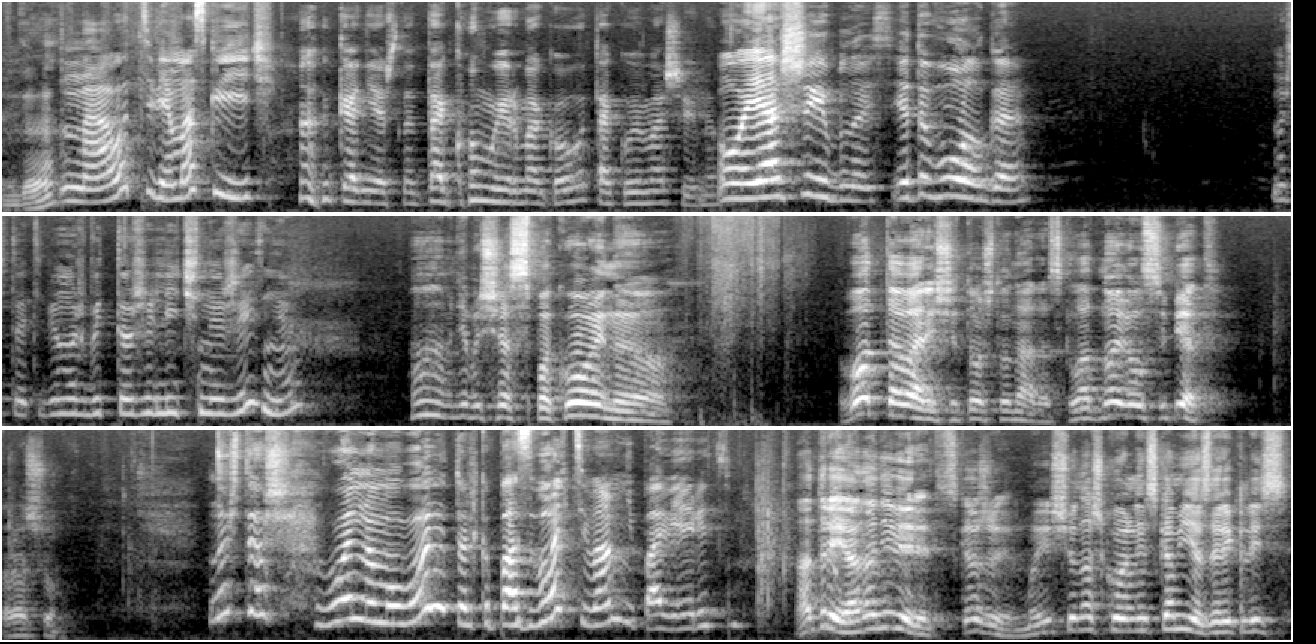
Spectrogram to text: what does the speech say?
да? На, вот тебе москвич. Конечно, такому Ермакову такую машину. Ой, ошиблась. Это Волга. Ну что, тебе, может быть, тоже личная жизнь, а? А, мне бы сейчас спокойную. Вот, товарищи, то, что надо. Складной велосипед. Прошу. Ну что ж, вольному воле, только позвольте вам не поверить. Андрей, она не верит. Скажи, мы еще на школьной скамье зареклись.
